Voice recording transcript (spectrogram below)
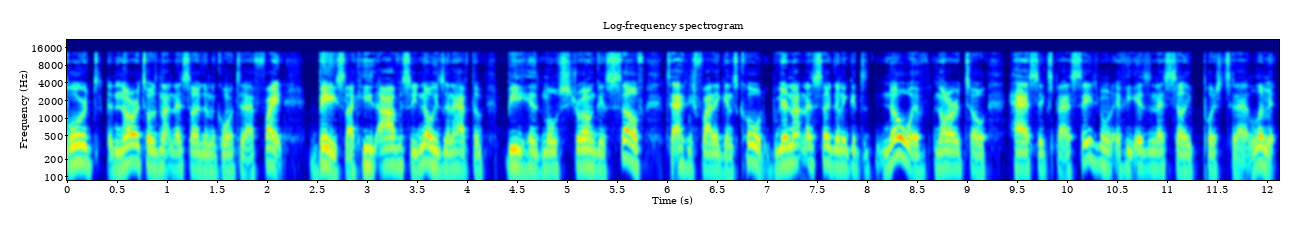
Boruto Naruto is not necessarily going to go into that fight base. Like he's obviously know he's going to have to be his most strongest self to actually fight against Code. We are not necessarily going to get to know if Naruto has six path sage mode if he isn't necessarily pushed to that limit.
